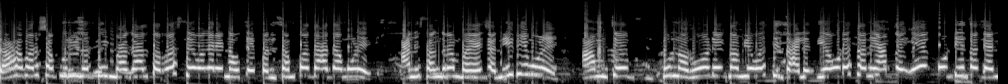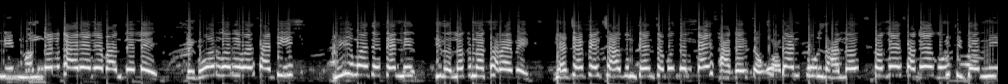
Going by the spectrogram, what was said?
दहा वर्षापूर्वी जर तुम्ही बघाल तर रस्ते वगैरे नव्हते पण संपदादामुळे आणि संग्राम भयाच्या निधीमुळे आमचे पूर्ण रोड एकदम व्यवस्थित झालेत एवढंच नाही आमचं एक कोटीचं त्यांनी मंगल कार्यालय बांधलेले. ते गोरगरिबासाठी फ्री मध्ये त्यांनी तिथं लग्न करावे. ह्याच्यापेक्षा अजून त्यांच्याबद्दल काय सांगायचं? उड्डाण पूल झालं सगळ्या सगळ्या गोष्टी त्यांनी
